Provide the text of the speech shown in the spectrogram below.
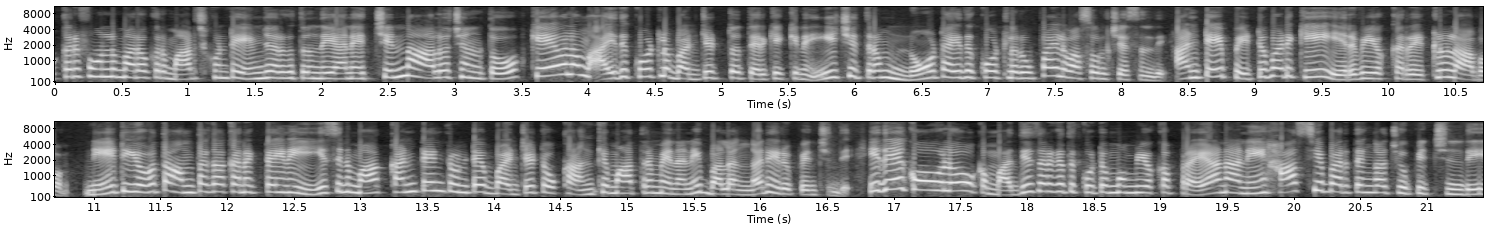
ఒకరి ఫోన్లు మరొకరు మార్చుకుంటే ఏం జరుగుతుంది అనే చిన్న ఆలోచనతో కేవలం ఐదు కోట్ల బడ్జెట్తో తెరకెక్కిన ఈ చిత్రం నూట ఐదు కోట్ల రూపాయలు వసూలు చేసింది. అంటే పెట్టుబడికి ఇరవై ఒక్క రెట్లు లాభం. నేటి యువత అంతగా కనెక్ట్ అయిన ఈ సినిమా కంటెంట్ ఉంటే బడ్జెట్ ఒక అంకె మాత్రమేనని బలంగా నిరూపించింది. ఇదే కోవలో ఒక మధ్యతరగతి కుటుంబం యొక్క ప్రయాణాన్ని హాస్యభరితంగా చూపించింది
